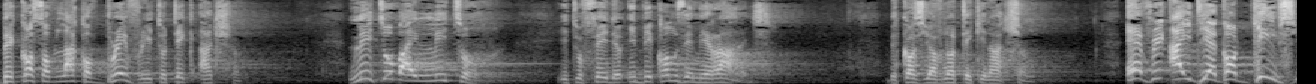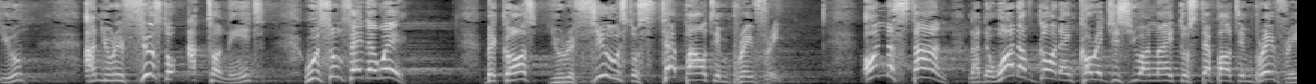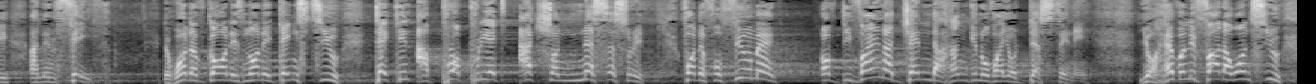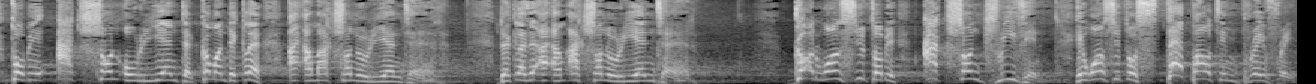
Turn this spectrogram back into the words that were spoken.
because of lack of bravery to take action. Little by little, it will fade. It becomes a mirage because you have not taken action. Every idea God gives you and you refuse to act on it will soon fade away because you refuse to step out in bravery. Understand that the word of God encourages you and I to step out in bravery and in faith. The word of God is not against you taking appropriate action necessary for the fulfillment of divine agenda hanging over your destiny. Your heavenly father wants you to be action oriented. Come on, declare, I am action oriented. Declare, I am action oriented. God wants you to be action driven. He wants you to step out in bravery.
